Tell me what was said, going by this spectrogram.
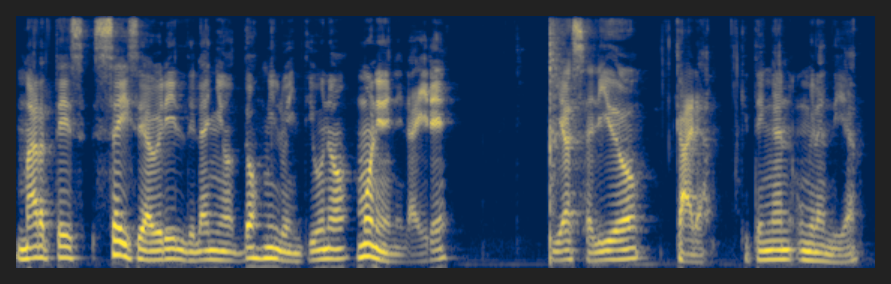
martes 6 de abril del año 2021, moneda en el aire. Y ha salido cara. Que tengan un gran día.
